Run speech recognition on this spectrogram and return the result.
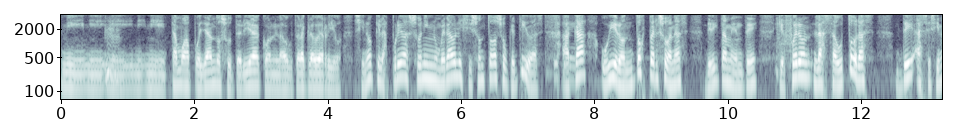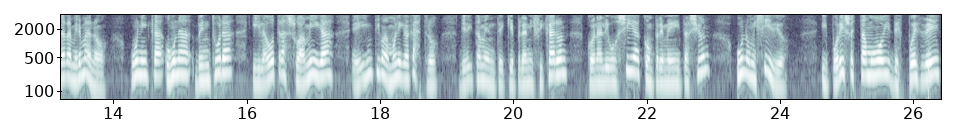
ni, ni, ni, estamos apoyando su teoría con la doctora Claudia Río, sino que las pruebas son innumerables y son todas objetivas. Acá hubieron dos personas directamente que fueron las autoras de asesinar a mi hermano única, una Ventura y la otra su amiga e íntima Mónica Castro, directamente, que planificaron con alevosía, con premeditación, un homicidio. Y por eso estamos hoy, después de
